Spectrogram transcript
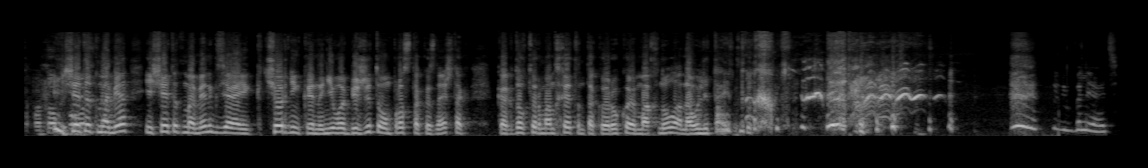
А Потом Еще босс. этот момент, еще этот момент, где черненькая на него бежит, и он просто такой, знаешь, так, как доктор Манхэттен такой рукой махнул, она улетает нахуй. Блять.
